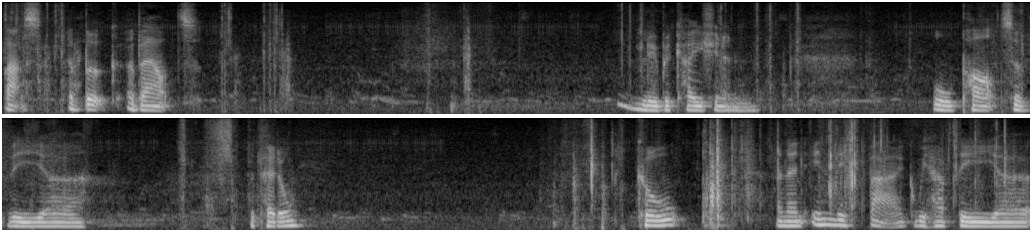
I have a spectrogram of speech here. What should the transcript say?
That's a book about lubrication and all parts of the uh, the pedal. Cool. And then in this bag we have the, uh,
